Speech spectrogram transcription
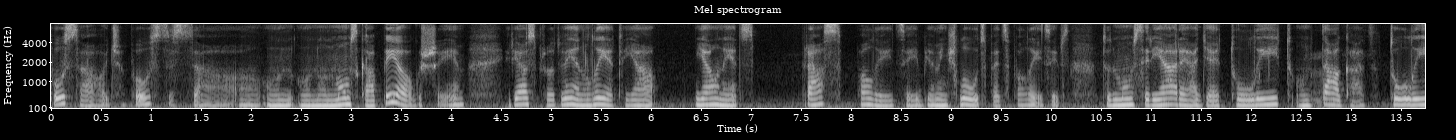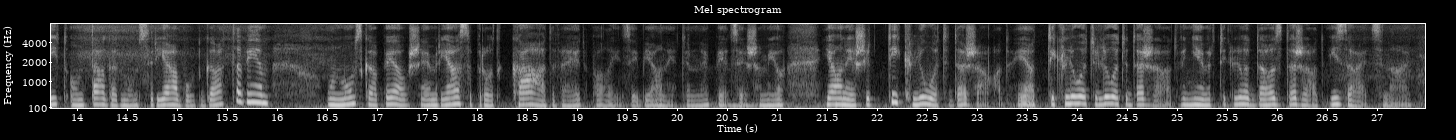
pusauģa puses. Un, un, un mums, kā pieaugušajiem, ir jāsaprot viena lieta, ja jaunietis prasa palīdzību, ja viņš lūdz pēc palīdzības, tad mums ir jārēģē tūlīt un tagad. Tūlīt un tagad mums ir jābūt gataviem. Un mums, kā pieaugušiem, ir jāsaprot, kāda veida palīdzība jaunietim ir nepieciešama. Jo jaunieši ir tik ļoti dažādi, jā, tik ļoti, ļoti dažādi. Viņiem ir tik ļoti daudz dažādu izaicinājumu.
